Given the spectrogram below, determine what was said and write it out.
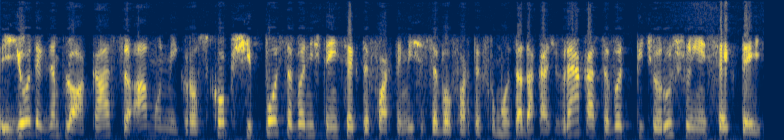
eu, de exemplu, acasă am un microscop și pot să văd niște insecte foarte mici și se văd foarte frumos. Dar dacă aș vrea ca să văd piciorușul insectei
